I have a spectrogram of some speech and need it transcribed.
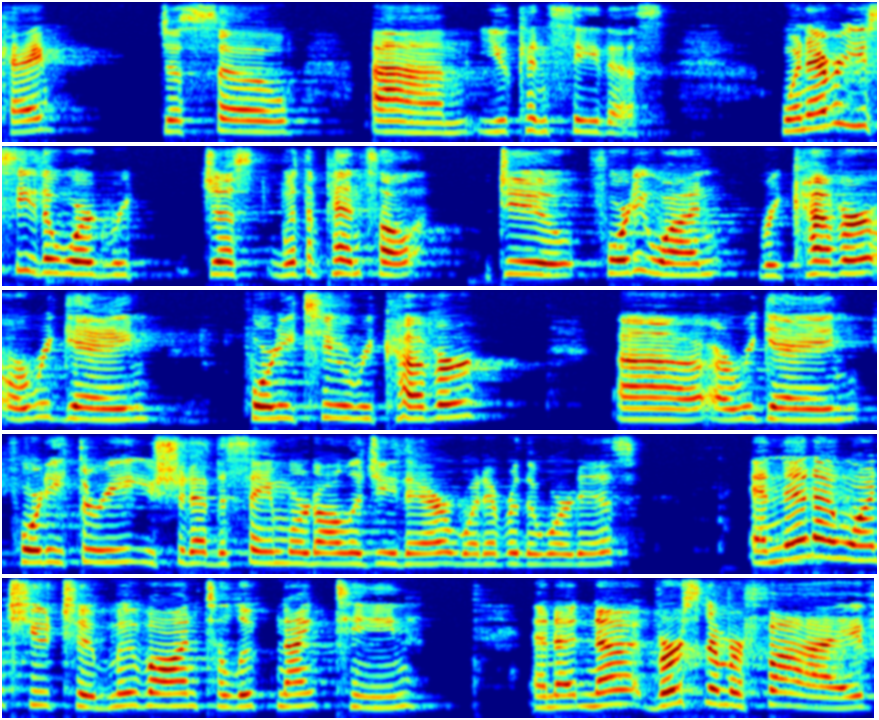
Okay. Just so um, you can see this. Whenever you see the word re- just with a pencil, do 41, recover or regain. 42, recover uh, or regain. 43, you should have the same wordology there, whatever the word is. And then I want you to move on to Luke 19. And at no, verse number 5,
